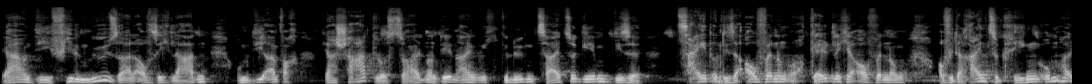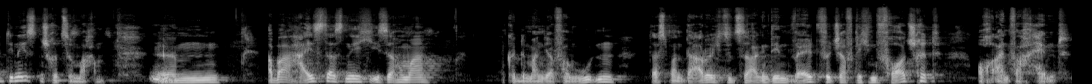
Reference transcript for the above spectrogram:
ja, und die viel Mühsal auf sich laden, um die einfach ja schadlos zu halten und denen eigentlich genügend Zeit zu geben, diese Zeit und diese Aufwendung, auch geldliche Aufwendung, auch wieder reinzukriegen, um halt den nächsten Schritt zu machen. Mhm. Ähm, aber heißt das nicht, ich sage mal, könnte man ja vermuten, dass man dadurch sozusagen den weltwirtschaftlichen Fortschritt auch einfach hemmt.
